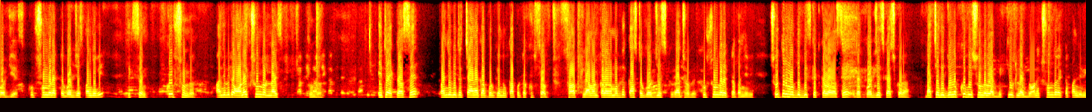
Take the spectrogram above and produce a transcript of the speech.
গর্জিয়াস খুব সুন্দর একটা গর্জিয়াস পাঞ্জাবি। দেখছেন, খুব সুন্দর। পাঞ্জাবিটা অনেক সুন্দর নাইস সুন্দর। এটা একটা আছে। পাঞ্জাবিটা চায়না কাপড়, কিন্তু কাপড়টা খুব সফট সফট লেমন কালারের মধ্যে কাজটা গর্জিয়াস কাজ হবে। খুব সুন্দর একটা পাঞ্জাবি। সুতির মধ্যে বিস্কিট কালার আছে, এটা গর্জিয়াস কাজ করা। বাচ্চাদের জন্য খুবই সুন্দর লাগবে কিউট লাগবে। অনেক সুন্দর একটা পাঞ্জাবি,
